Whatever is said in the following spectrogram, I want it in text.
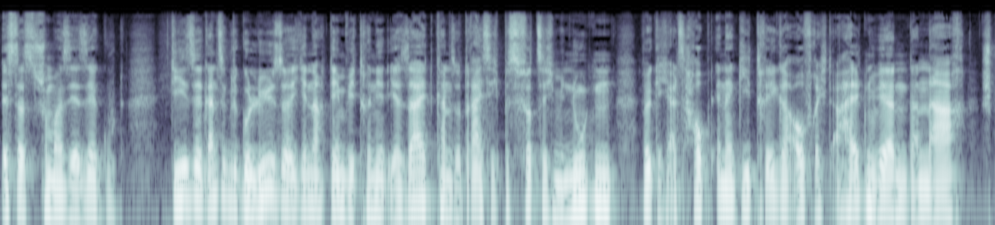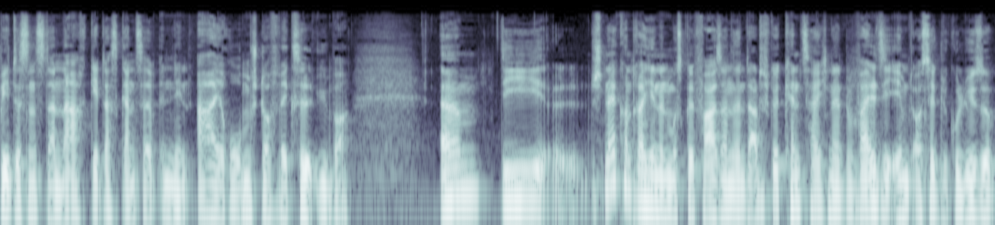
ist das schon mal sehr, sehr gut. Diese ganze Glykolyse, je nachdem wie trainiert ihr seid, kann so 30 bis 40 Minuten wirklich als Hauptenergieträger aufrecht erhalten werden. Danach, spätestens danach, geht das Ganze in den aeroben Stoffwechsel über. Ähm, die äh, schnell kontrahierenden Muskelfasern sind dadurch gekennzeichnet, weil sie eben aus der Glykolyse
